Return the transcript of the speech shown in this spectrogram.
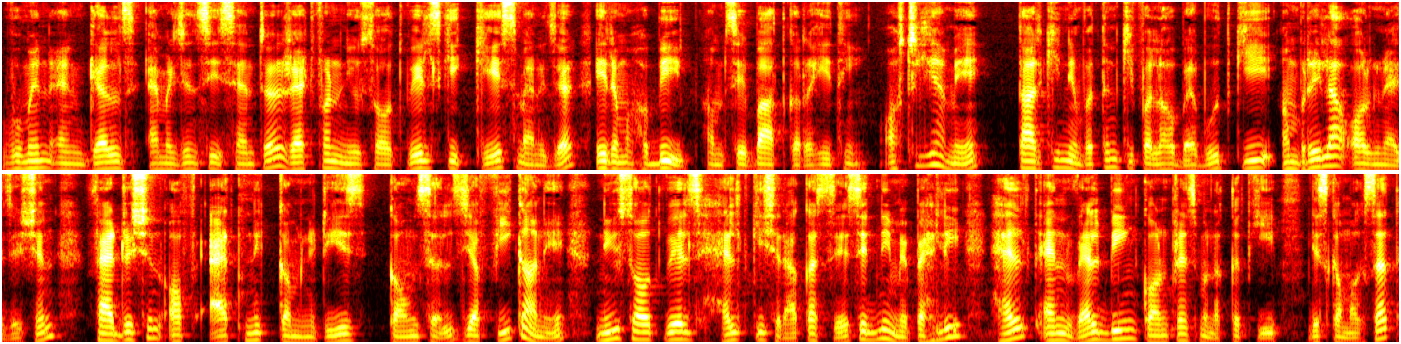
Woman and Girls Emergency Centre Redfern New South Wales کی کیس مینیجر ارم حبیب ہم سے بات کر رہی تھیں۔ آسٹریلیا میں تارکین وطن کی فلاح و بہبود کی umbrella organization, Federation of Ethnic Communities Councils یا فیکا نے نیو ساؤتھ ویلز ہیلتھ کی شراکت سے سڈنی میں پہلی health and well being conference منعقد کی، جس کا مقصد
